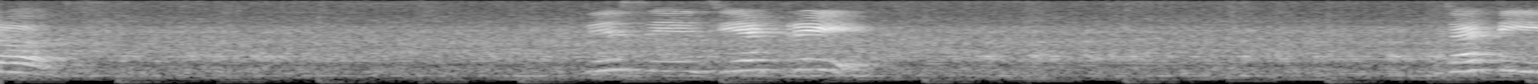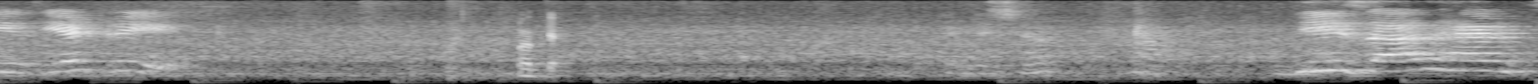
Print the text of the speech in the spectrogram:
rose. A tree. That is a tree. Okay These are hands.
